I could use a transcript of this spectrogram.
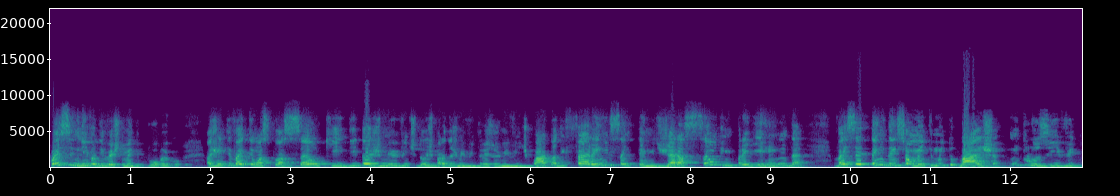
com esse nível de investimento público, a gente vai ter uma situação que, de 2022 para 2023, 2024, a diferença em termos de geração de emprego e renda vai ser tendencialmente muito baixa. Inclusive,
